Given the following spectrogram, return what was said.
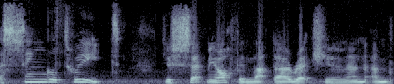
a single tweet just set me off in that direction and, and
